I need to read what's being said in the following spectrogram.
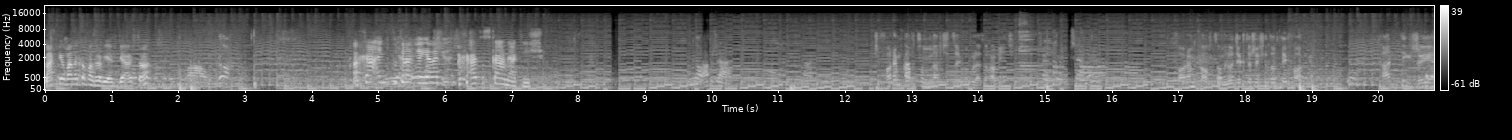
Takie ubane kopa zrobiłem, widziałeś to? Wow. Aha, ej, nie wykra... ej, ja... Aha, ale to skam jakiś. No. Dobrze. Czy foremkowcom da się coś w ogóle zrobić? Czemu? Foremkowcom, ludzie, którzy siedzą w tej formie. Hunting żyje,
